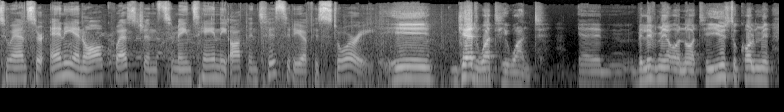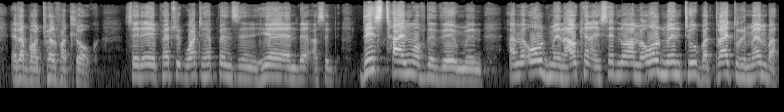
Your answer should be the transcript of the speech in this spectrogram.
to answer any and all questions to maintain the authenticity of his story. He get what he want. And believe me or not, he used to call me at about 12 o'clock. Said, hey, Patrick, what happens here and there? I said, this time of the day, man, I'm an old man. How can I? He said, no, I'm an old man too, but try to remember,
